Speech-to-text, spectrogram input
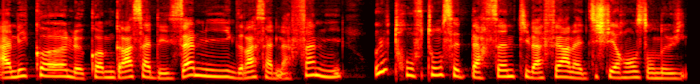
à l'école, comme grâce à des amis, grâce à de la famille? Où trouve-t-on cette personne qui va faire la différence dans nos vies?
